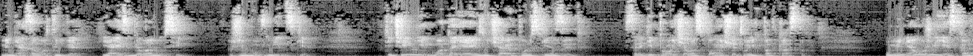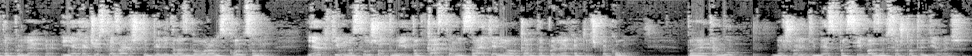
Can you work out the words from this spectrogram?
Меня зовут Игорь. Я из Беларуси. Живу в Минске. В течение года я изучаю польский язык. Среди прочего, с помощью твоих подкастов. У меня уже есть карта поляка, и я хочу сказать, что перед разговором с консулом я активно слушал твои подкасты на сайте realkartapolaka.com. Поэтому большое тебе спасибо за все, что ты делаешь.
